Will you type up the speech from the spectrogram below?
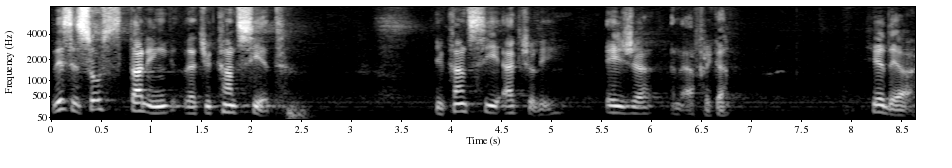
This is so stunning that you can't see it. You can't see actually Asia and Africa. Here they are.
